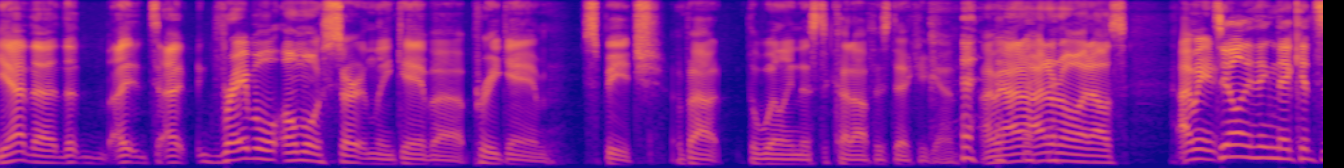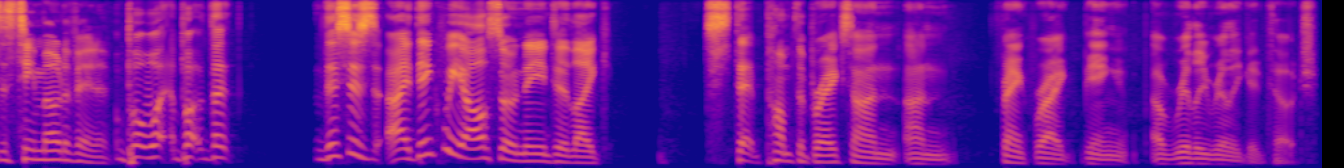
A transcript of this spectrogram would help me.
yeah, the the I, I, Vrabel almost certainly gave a pregame speech about the willingness to cut off his dick again. I mean, I, I don't know what else. I mean, It's the only thing that gets this team motivated. but what? But the this is. I think we also need to like step pump the brakes on on Frank Reich being a really really good coach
